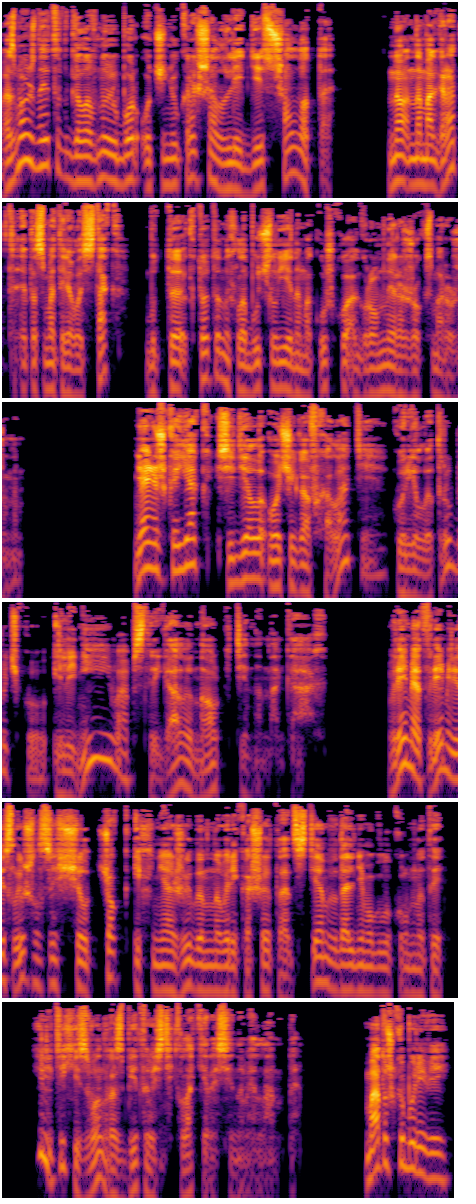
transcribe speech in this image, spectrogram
Возможно, этот головной убор очень украшал леди из Шалотта, но на Маград это смотрелось так, будто кто-то нахлобучил ей на макушку огромный рожок с мороженым. Нянюшка Як сидела у очага в халате, курила трубочку и лениво обстригала ногти на ногах. Время от времени слышался щелчок их неожиданного рикошета от стен в дальнем углу комнаты или тихий звон разбитого стекла керосиновой лампы. Матушка Буревей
